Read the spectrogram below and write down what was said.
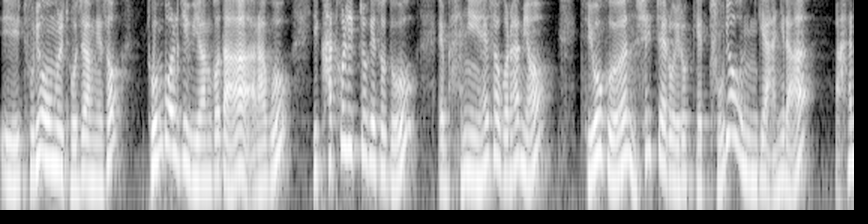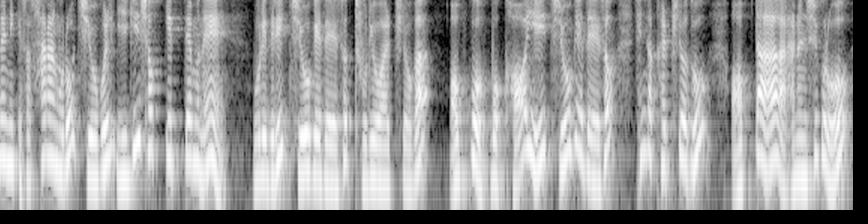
이 두려움을 조장해서 돈 벌기 위한 거다라고 이 가톨릭 쪽에서도 많이 해석을 하며 지옥은 실제로 이렇게 두려운 게 아니라 하느님께서 사랑으로 지옥을 이기셨기 때문에 우리들이 지옥에 대해서 두려워할 필요가 없고 뭐 거의 지옥에 대해서 생각할 필요도 없다라는 식으로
